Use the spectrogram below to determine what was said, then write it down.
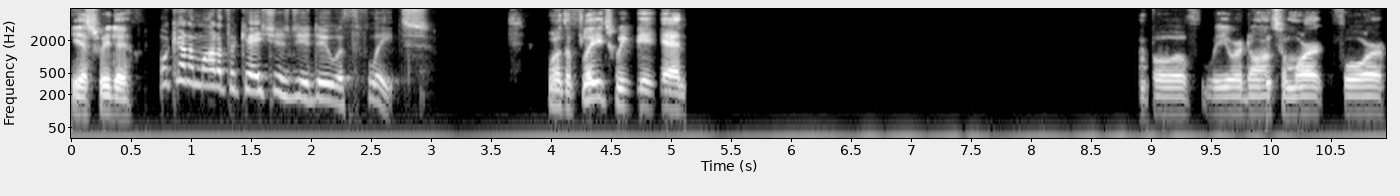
Yes, we do. What kind of modifications do you do with fleets? Well, the fleets we had we were doing some work for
